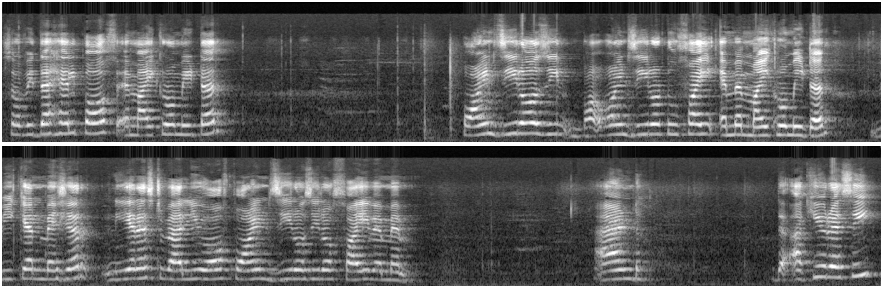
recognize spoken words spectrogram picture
So with the help of a micrometer 0.025 mm micrometer we can measure nearest value of 0.005 mm. And the accuracy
